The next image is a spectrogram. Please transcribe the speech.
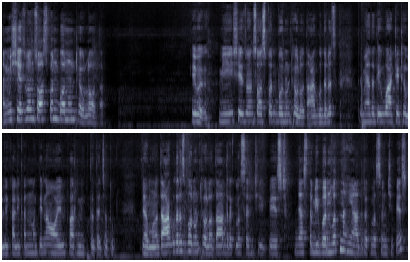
आणि मी शेजवान सॉस पण बनवून ठेवला होता. हे बघा मी शेजवान सॉस पण बनवून ठेवलं होतं अगोदरच. तर मी आता ती वाटी ठेवली खाली कारण मग ते ना ऑइल फार निघतं त्याच्यातून. त्यामुळं तर अगोदरच बनवून ठेवलं होतं अद्रक लसणची पेस्ट जास्त मी बनवत नाही अद्रक लसणची पेस्ट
